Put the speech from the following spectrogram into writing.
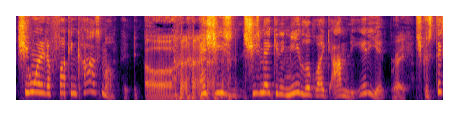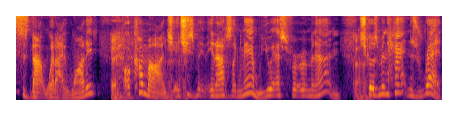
she wanted a fucking Cosmo, Oh, and she's she's making me look like I'm the idiot. Right. She goes, "This is not what I wanted." oh come on! And she's and I was like, "Ma'am, you asked for a Manhattan." Uh-huh. She goes, "Manhattan's red."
